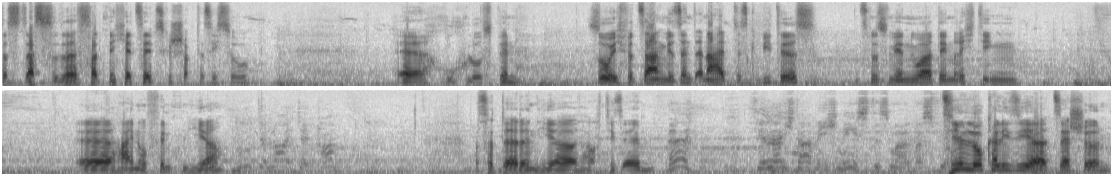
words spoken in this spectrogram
das, das, das hat mich jetzt selbst geschockt, dass ich so äh, ruchlos bin. So, ich würde sagen, wir sind innerhalb des Gebietes. Jetzt müssen wir nur den richtigen äh, Heino finden hier. Was hat der denn hier? Ach, dieselben. Vielleicht habe ich nächstes Mal was für Ziel lokalisiert, sehr schön.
